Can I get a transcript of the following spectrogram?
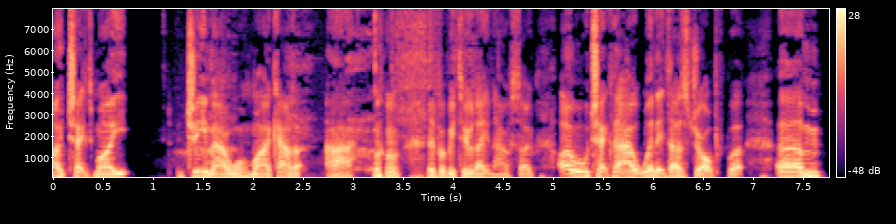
I checked my Gmail, my account. Like, ah, it's probably too late now. So I will check that out when it does drop. But um,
